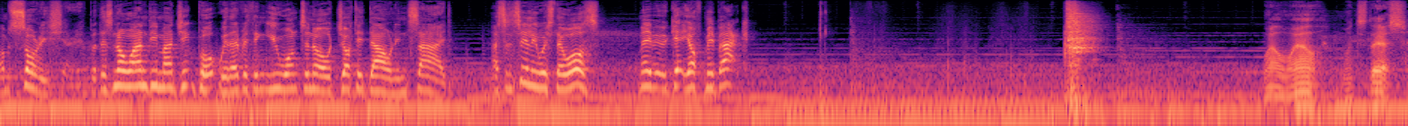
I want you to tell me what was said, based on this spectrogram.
I'm sorry, Sheriff, but there's no handy magic book with everything you want to know jotted down inside. I sincerely wish there was. Maybe it would get you off me back. Well, well, what's this?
